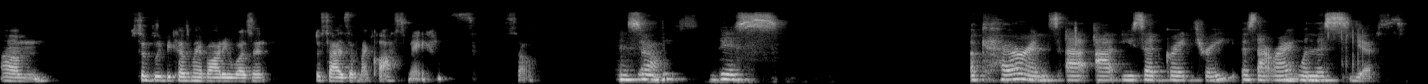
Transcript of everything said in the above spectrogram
um, simply because my body wasn't the size of my classmates. So, and so yeah. this, this occurrence at, at, you said grade three, is that right? When mm-hmm. this, yes.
